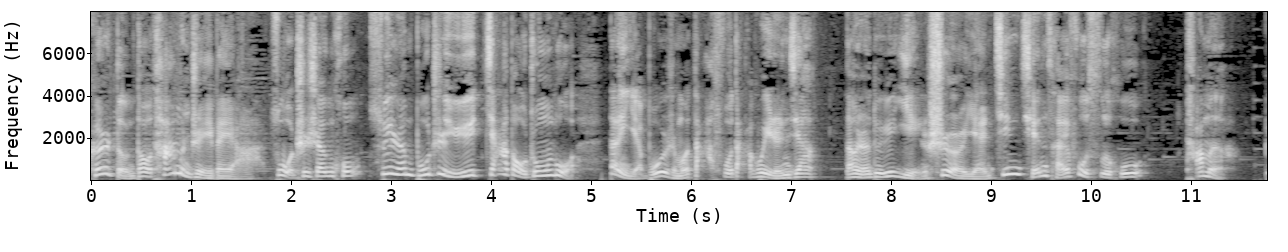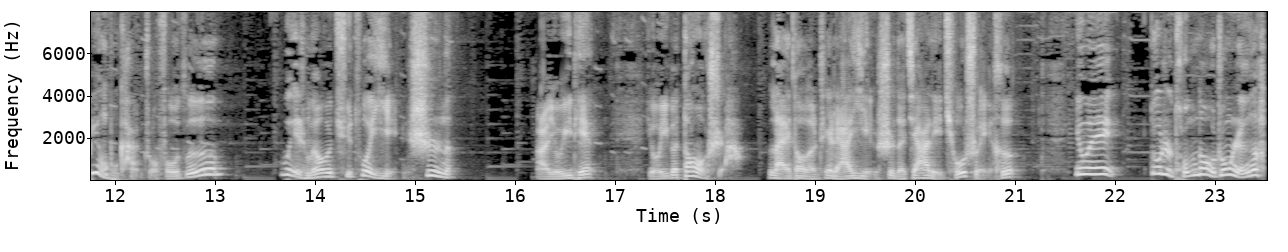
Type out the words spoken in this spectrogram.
可是等到他们这一辈啊，坐吃山空，虽然不至于家道中落，但也不是什么大富大贵人家。当然，对于隐士而言，金钱财富似乎他们啊并不看重。否则，为什么要去做隐士呢？啊，有一天，有一个道士啊来到了这俩隐士的家里求水喝，因为都是同道中人啊。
